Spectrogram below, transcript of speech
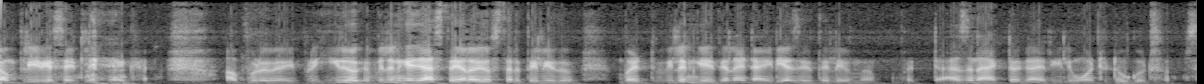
కంప్లీట్గా సెటిల్ అయ్యాక అప్పుడు ఇప్పుడు హీరో విలన్గా చేస్తే ఎలా చూస్తారో తెలియదు బట్ విలన్గా అయితే ఎలాంటి ఐడియాస్ అయితే లేవు మ్యామ్. బట్ యాజ్ అన్ యాక్టర్గా I really want do good films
